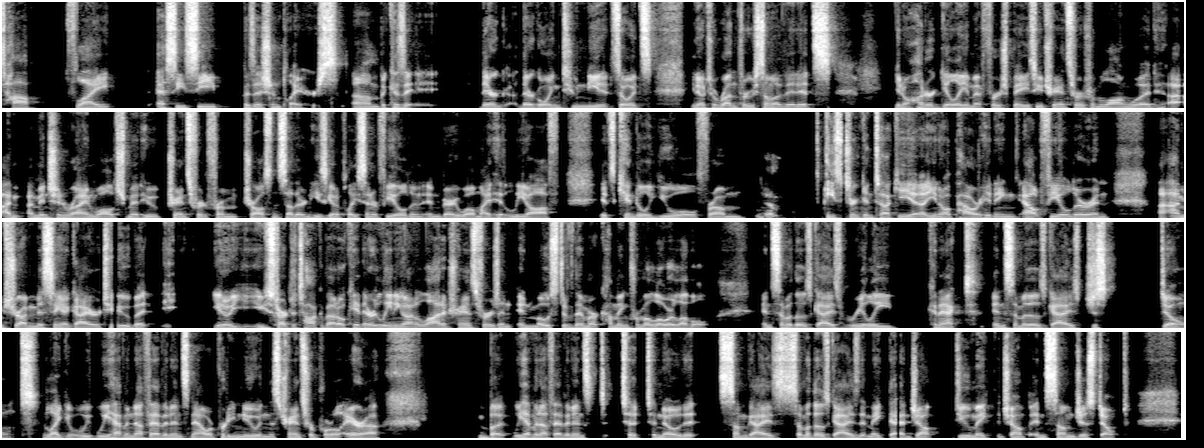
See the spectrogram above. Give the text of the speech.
top flight SEC position players? Um, because it, they're they're going to need it. So it's you know to run through some of it. It's you know Hunter Gilliam at first base who transferred from Longwood. I, I mentioned Ryan Waldschmidt who transferred from Charleston Southern. He's going to play center field and, and, very well might hit leadoff. It's Kendall Ewell from. Yep. Eastern Kentucky, uh, you know, a power hitting outfielder, and I'm sure I'm missing a guy or two, but you know, you start to talk about, okay, they're leaning on a lot of transfers and, and most of them are coming from a lower level. And some of those guys really connect and some of those guys just don't. Like we, we have enough evidence now. We're pretty new in this transfer portal era, but we have enough evidence to, to know that some guys, some of those guys that make that jump do make the jump, and some just don't.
